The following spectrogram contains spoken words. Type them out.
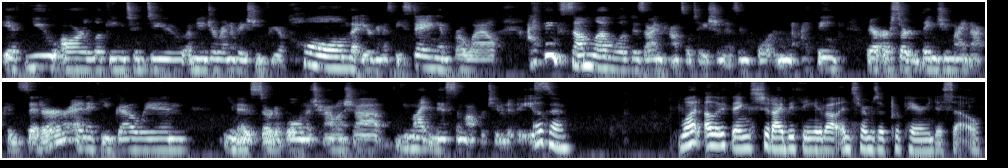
if you are looking to do a major renovation for your home that you're going to be staying in for a while, I think some level of design consultation is important. I think there are certain things you might not consider and if you go in you know, bull in a china shop, you might miss some opportunities. Okay. What other things should I be thinking about in terms of preparing to sell?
